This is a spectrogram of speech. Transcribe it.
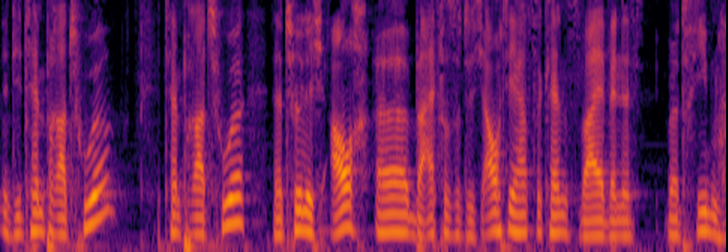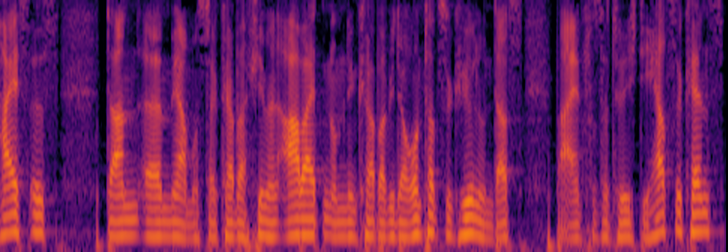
die Temperatur. Temperatur natürlich auch äh, beeinflusst natürlich auch die Herzfrequenz, weil wenn es übertrieben heiß ist, dann ähm, ja, muss der Körper viel mehr arbeiten, um den Körper wieder runterzukühlen und das beeinflusst natürlich die Herzfrequenz.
